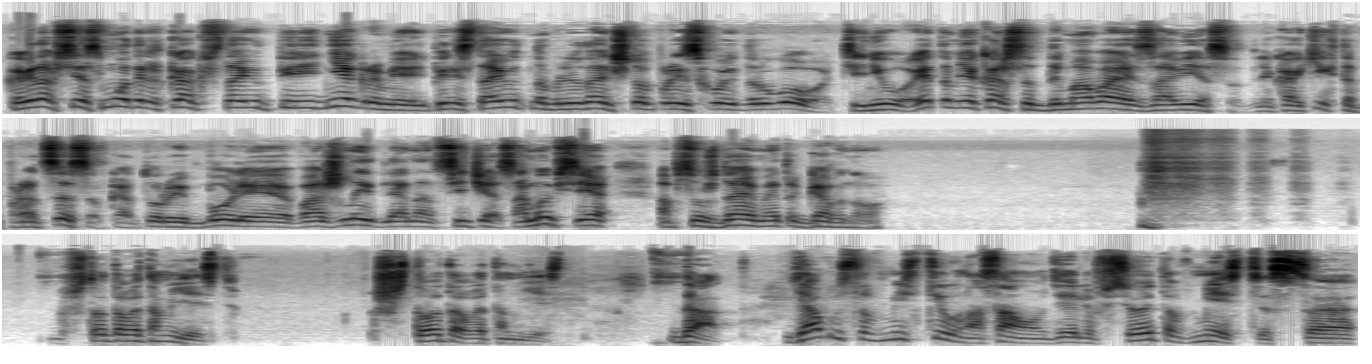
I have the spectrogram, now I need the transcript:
Когда все смотрят, как встают перед неграми, перестают наблюдать, что происходит другого, теневого. Это, мне кажется, дымовая завеса для каких-то процессов, которые более важны для нас сейчас. А мы все обсуждаем это говно. Что-то в этом есть. Что-то в этом есть. Да, я бы совместил на самом деле все это вместе с,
